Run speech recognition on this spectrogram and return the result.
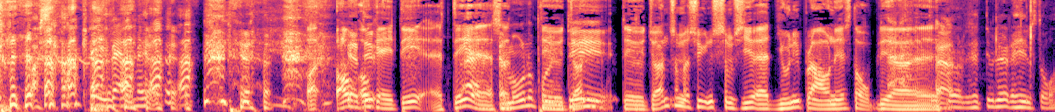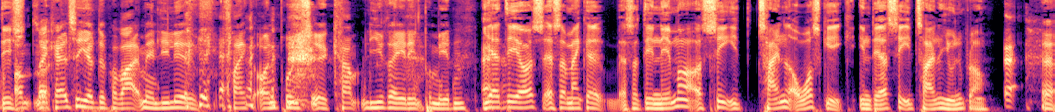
og så kan I være med. Og, og Ja, det- okay, det, er- det er altså... monobryn, det, er jo John, det- det er jo John, som er synsk, som siger, at Unibrow næste år bliver... øh, Det bliver det, det, bliver det helt store. Det, Og man kan altid hjælpe det på vej med en lille fræk øjenbrynskam lige ret ind på midten. Ja, det er også, altså man kan, altså det er nemmere at se et tegnet overskæg, end det er at se et tegnet unibrow. Ja. Ja.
